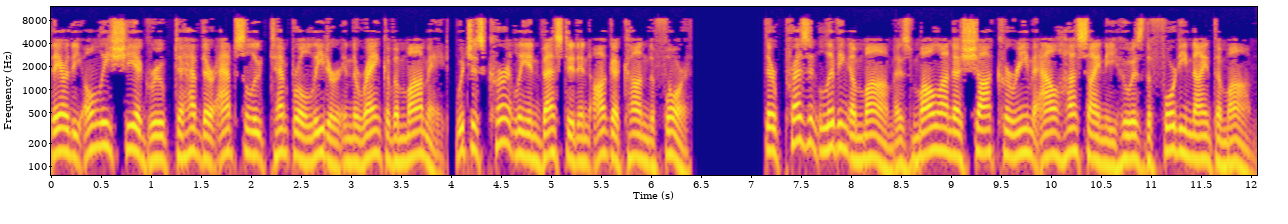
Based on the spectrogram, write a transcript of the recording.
they are the only Shia group to have their absolute temporal leader in the rank of imamate, which is currently invested in Aga Khan IV. Their present living imam is Maulana Shah Karim al-Husayni who is the 49th imam.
